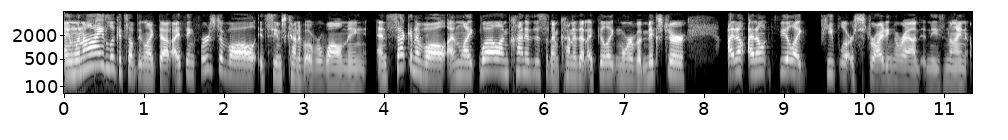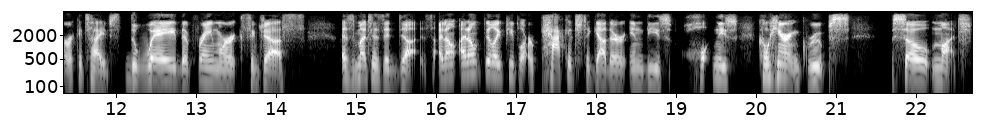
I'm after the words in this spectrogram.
And when I look at something like that, I think first of all, it seems kind of overwhelming, and second of all, I'm like, well, I'm kind of this and I'm kind of that. I feel like more of a mixture. I don't I don't feel like people are striding around in these nine archetypes the way the framework suggests as much as it does. I don't I don't feel like people are packaged together in these whole, in these coherent groups so much.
